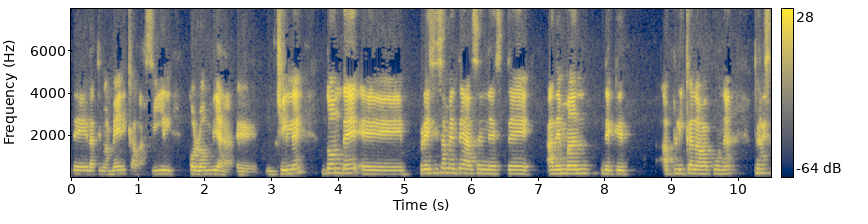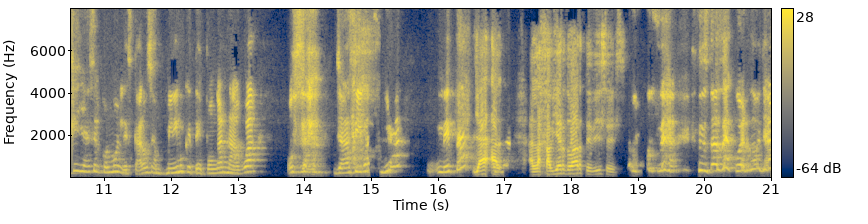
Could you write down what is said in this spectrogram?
de Latinoamérica, Brasil, Colombia, eh, Chile, donde eh, precisamente hacen este ademán de que aplican la vacuna, pero es que ya es el colmo del descaro, o sea, mínimo que te pongan agua, o sea, ya así vacía, neta. Ya a, la Javier Duarte dices. O sea, ¿estás de acuerdo ya?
